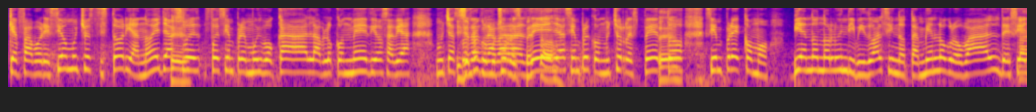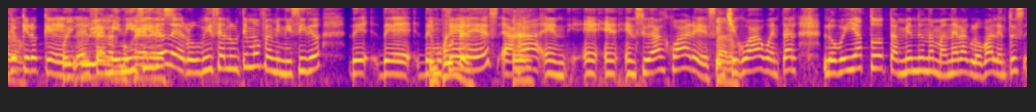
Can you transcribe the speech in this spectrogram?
que favoreció mucho esta historia, ¿no? Ella Sí. fue, fue siempre muy vocal, habló con medios, había muchas Y cosas grabadas de ella, siempre con mucho respeto, siempre como viendo no lo individual, sino también lo global. Decía, Claro. yo quiero que el, feminicidio de Rubí sea el último feminicidio de, de, mujeres ajá, Sí. en, en, en Ciudad Juárez, Claro. en Chihuahua, en tal. Lo veía todo también de una manera global. Entonces,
